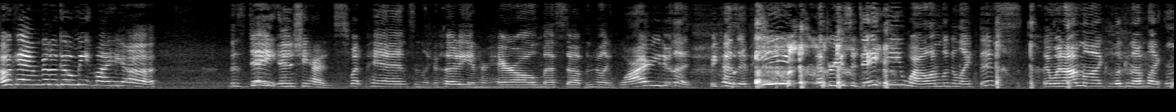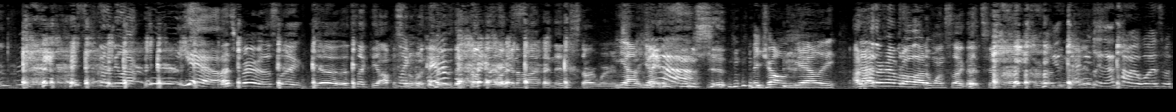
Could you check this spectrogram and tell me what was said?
"Okay, I'm gonna go meet my uh this date," and she had sweatpants and like a hoodie and her hair all messed up. And they're like, "Why are you doing that?" Because if he agrees to date me while I'm looking like this, then when I'm like looking up like, mm this is gonna be like, "Ooh, yeah." That's fair. That's like, yeah, that's like the opposite Like, of what they do. They come for in looking hot and then start wearing Yeah, yeah. sweatpants and shit. But y'all in reality, I'd that's- rather have it all out at once like that too. Like, that'd be Because nice. technically, that's how it was with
